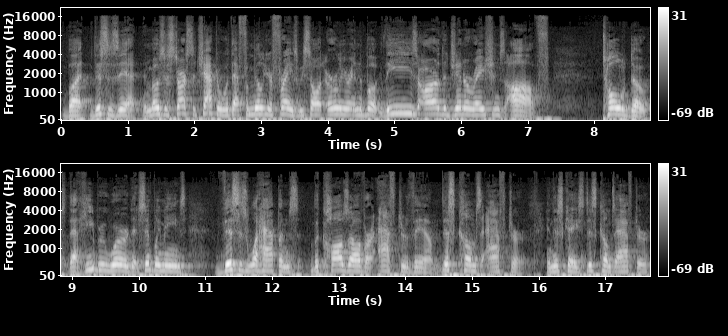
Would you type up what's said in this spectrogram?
but this is it. And Moses starts the chapter with that familiar phrase. We saw it earlier in the book. These are the generations of. Toldot, that Hebrew word that simply means this is what happens because of or after them. This comes after. In this case, this comes after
